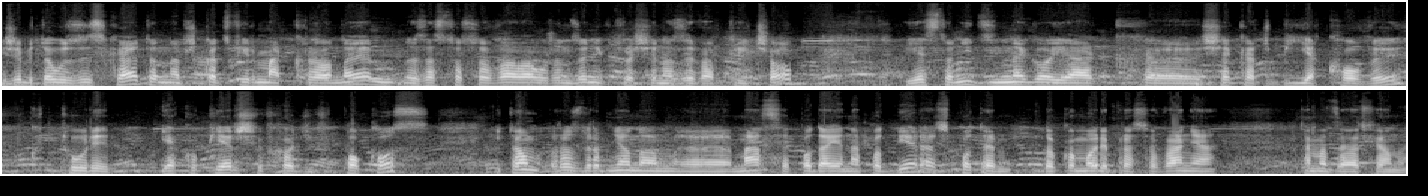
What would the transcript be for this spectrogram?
I żeby to uzyskać, to na przykład firma Krone zastosowała urządzenie, które się nazywa pre-chop. Jest to nic innego jak e, siekacz bijakowy, który jako pierwszy wchodzi w pokos i tą rozdrobnioną e, masę podaje na podbieracz, potem do komory prasowania temat załatwiony.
